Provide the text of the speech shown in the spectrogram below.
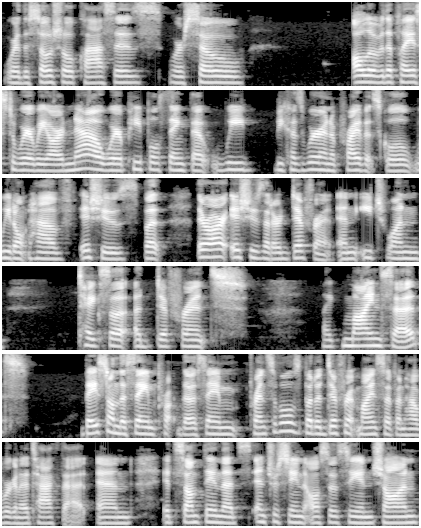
where the social classes were so all over the place to where we are now, where people think that we, because we're in a private school, we don't have issues, but there are issues that are different, and each one takes a, a different like mindset based on the same the same principles, but a different mindset on how we're going to attack that. And it's something that's interesting. Also seeing Sean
